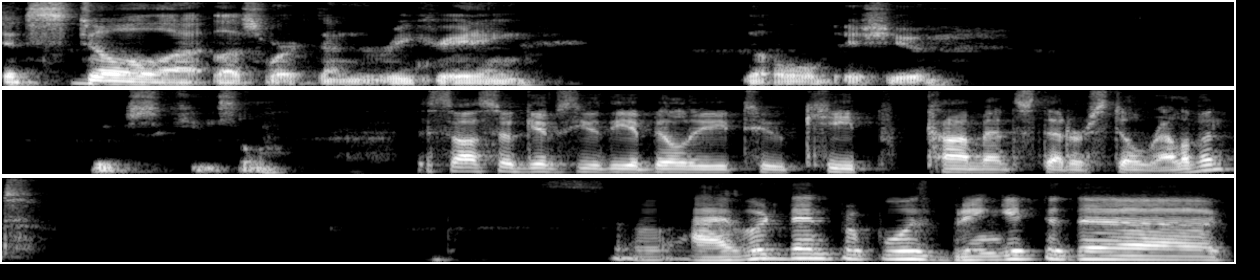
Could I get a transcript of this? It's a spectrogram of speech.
It's still a lot less work than recreating the old issue. Oops, cancel. this also gives you the ability to keep comments that are still relevant. So I would then propose bring it to the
